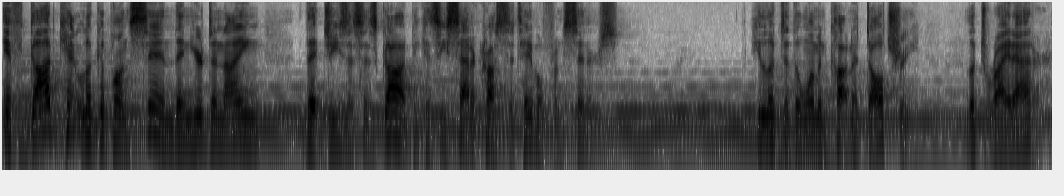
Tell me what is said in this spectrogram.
If God can't look upon sin, then you're denying that Jesus is God because he sat across the table from sinners. He looked at the woman caught in adultery, looked right at her.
